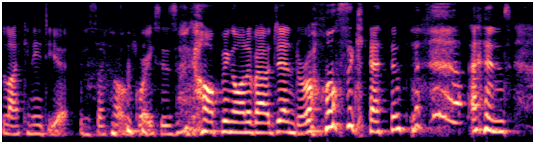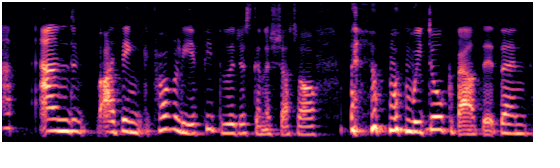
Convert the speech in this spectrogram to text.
like an idiot because like, oh, Grace is like harping on about gender roles again, and and I think probably if people are just going to shut off when we talk about it, then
